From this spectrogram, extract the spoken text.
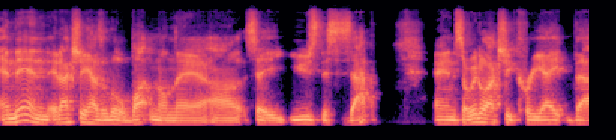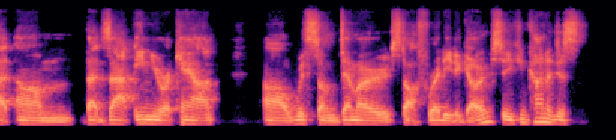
and then it actually has a little button on there, uh, say use this zap. And so it'll actually create that um, that zap in your account uh, with some demo stuff ready to go. So you can kind of just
